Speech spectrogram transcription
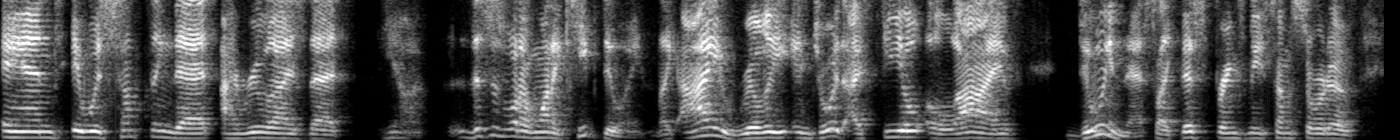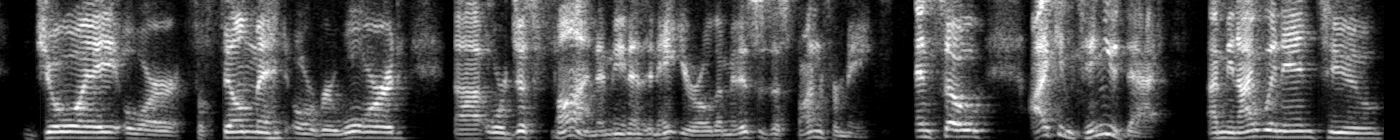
And it was something that I realized that, you know, this is what I want to keep doing. Like I really enjoy that. I feel alive doing this. Like this brings me some sort of joy or fulfillment or reward uh, or just fun. I mean, as an eight year old, I mean, this was just fun for me. And so I continued that. I mean, I went into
